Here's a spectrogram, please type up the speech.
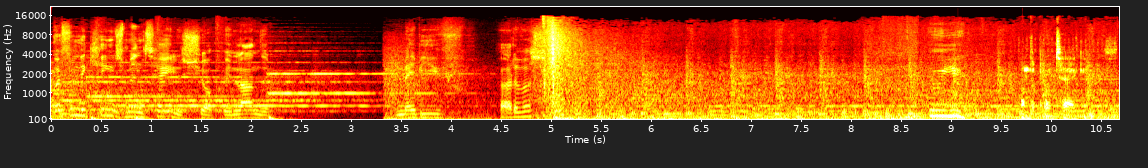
We're from the Kingsman Tailor Shop in London. Maybe you've heard of us? Who are you? I'm the protagonist.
